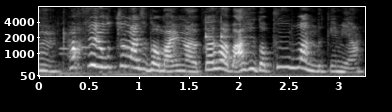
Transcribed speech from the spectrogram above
음, 확실히 후추 맛이 더 많이 나요. 그래서 맛이 더 풍부한 느낌이야.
